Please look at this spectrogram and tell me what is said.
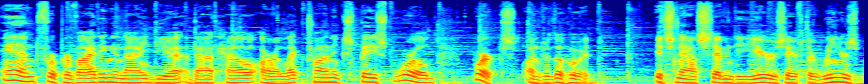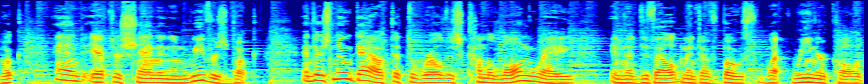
and for providing an idea about how our electronics based world works under the hood. It's now 70 years after Wiener's book and after Shannon and Weaver's book, and there's no doubt that the world has come a long way in the development of both what Wiener called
